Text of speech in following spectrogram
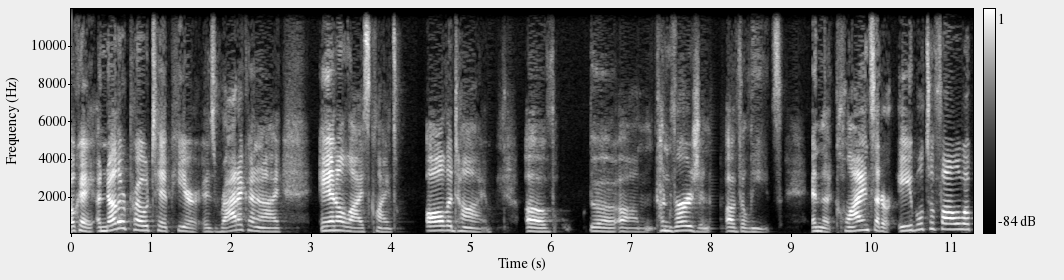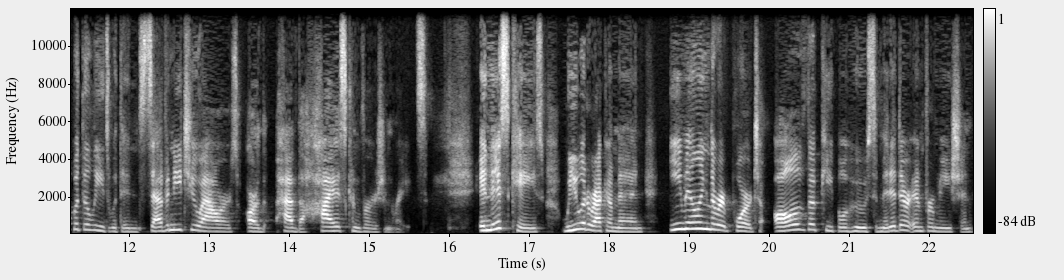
Okay, another pro tip here is Radhika and I analyze clients all the time of the um, conversion of the leads. And the clients that are able to follow up with the leads within 72 hours are have the highest conversion rates. In this case, we would recommend emailing the report to all of the people who submitted their information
